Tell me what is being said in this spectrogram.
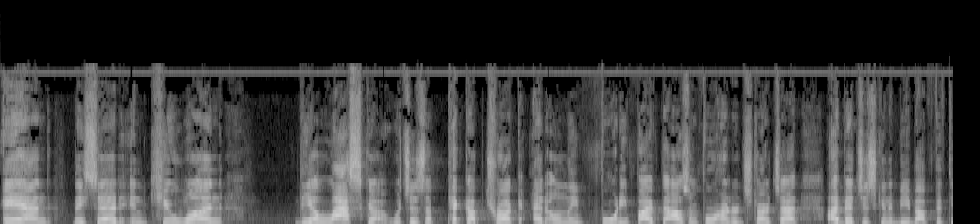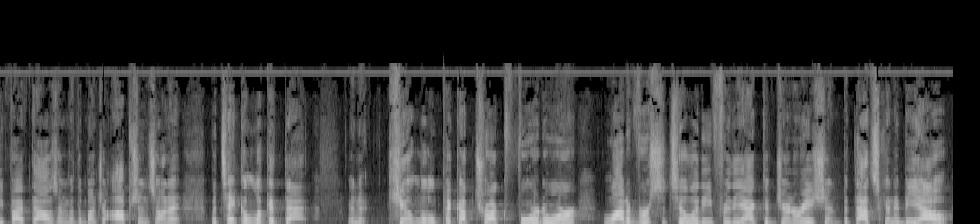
And they said in Q1, The Alaska, which is a pickup truck at only 45,400 starts at. I bet you it's going to be about 55,000 with a bunch of options on it. But take a look at that. A cute little pickup truck, four door, a lot of versatility for the active generation. But that's going to be out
